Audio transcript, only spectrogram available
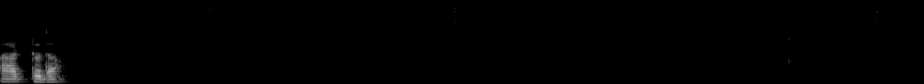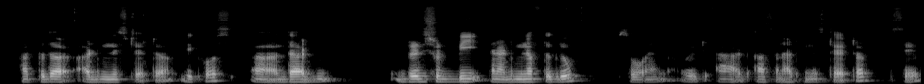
add to the add to the administrator because uh, that bridge should be an admin of the group. So i'm going to add as an administrator save.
